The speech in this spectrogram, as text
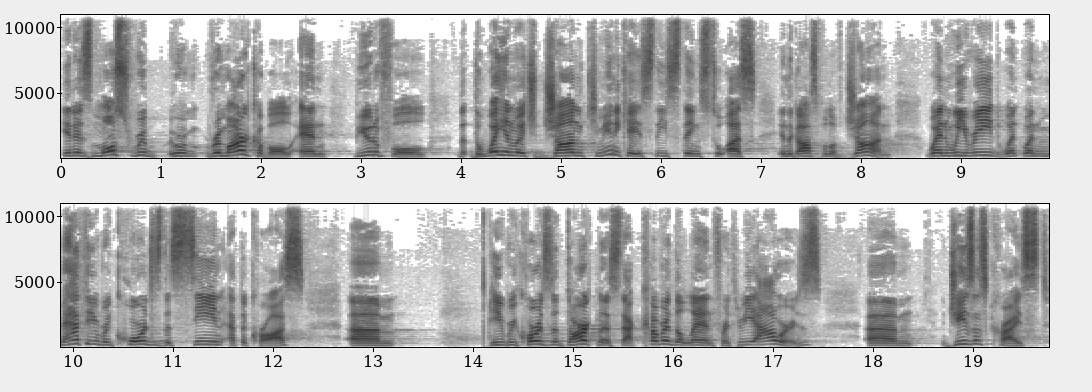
it is most re- re- remarkable and beautiful the, the way in which John communicates these things to us in the Gospel of John. When we read, when, when Matthew records the scene at the cross, um, he records the darkness that covered the land for three hours. Um, Jesus Christ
